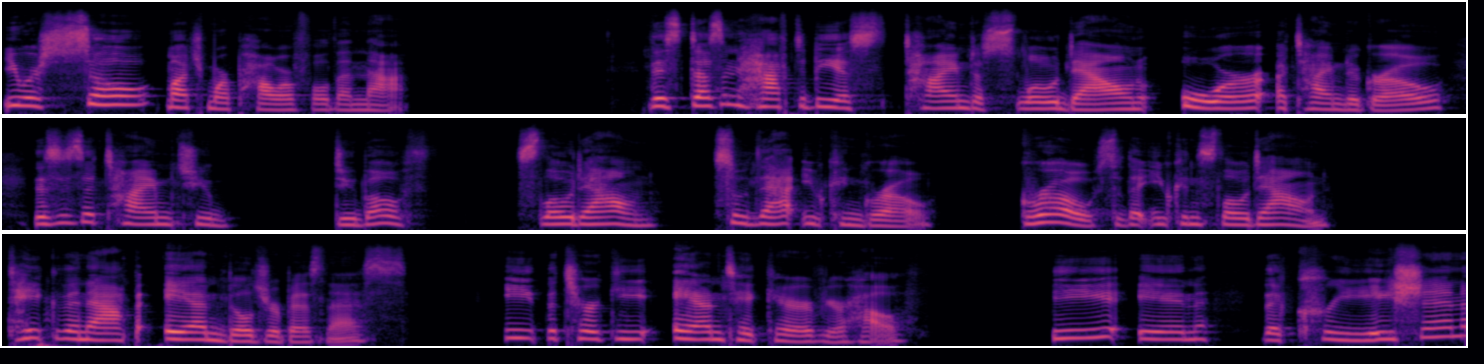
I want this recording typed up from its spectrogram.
You are so much more powerful than that. This doesn't have to be a time to slow down or a time to grow. This is a time to do both. Slow down so that you can grow, grow so that you can slow down. Take the nap and build your business. Eat the turkey and take care of your health. Be in the creation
